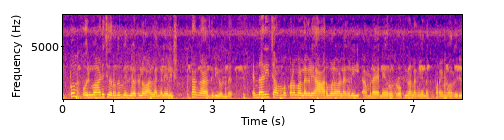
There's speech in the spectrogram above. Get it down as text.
ഇപ്പം ഒരുപാട് ചെറുതും വലുതായിട്ടുള്ള വള്ളംകളികൾ ഇഷ്ടം കാതിരിയുണ്ട് എന്നാൽ ഈ ചമ്പക്കുളം വള്ളംകളി ആറുമുള വള്ളംകളി നമ്മുടെ നെഹ്റു ട്രോഫി വള്ളംകളി എന്നൊക്കെ പറയുമ്പോൾ അതൊരു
